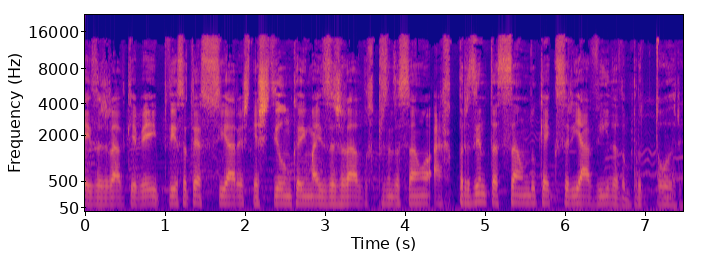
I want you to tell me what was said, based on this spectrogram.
é exagerado que é B, e podia-se até associar este, este estilo um bocadinho mais exagerado de representação à representação do que é que seria a vida de um produtor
